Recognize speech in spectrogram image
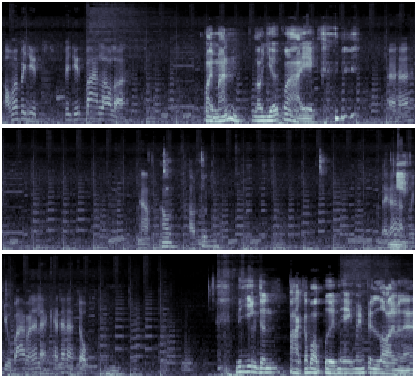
เอามันไปยึดไปยึดบ้านเราเหรอปล่อยมัน เราเยอะกว่าเอก อ่าฮะเอาเอา เอาหลุดแต่ก็แง่ มาอยู่บ้านมันนั่นแหละแค่นั้นแหละจบนี่ยิงจนปากกระบอกปืนเองแม่งเป็นรอยหมดแล้ว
